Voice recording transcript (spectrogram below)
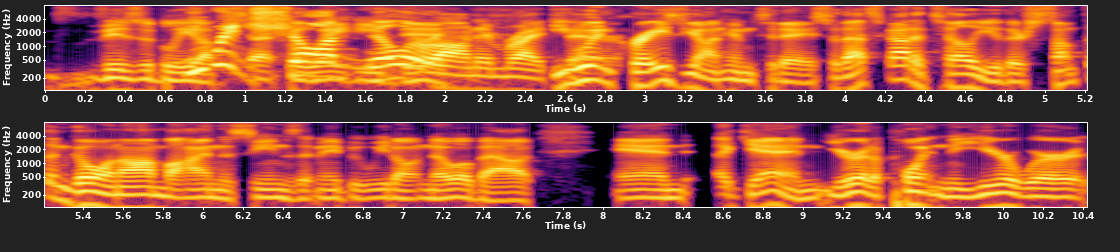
visibly he went Sean Miller on him right he there. went crazy on him today. So that's got to tell you there's something going on behind the scenes that maybe we don't know about. And again, you're at a point in the year where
